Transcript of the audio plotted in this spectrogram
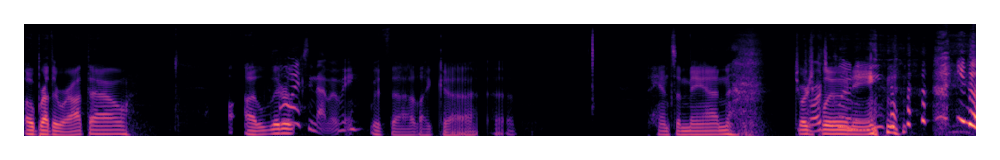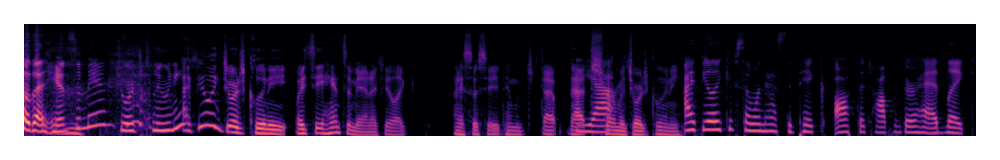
oh brother, where art thou? Uh, Oh, literally I've seen that movie. with uh, like uh, uh, the handsome man, George, George Clooney. Clooney. you know that handsome man, George Clooney. I feel like George Clooney. When I say handsome man, I feel like I associate him with that that Yeah. term with George Clooney. I feel like if someone has to pick off the top of their head, like,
